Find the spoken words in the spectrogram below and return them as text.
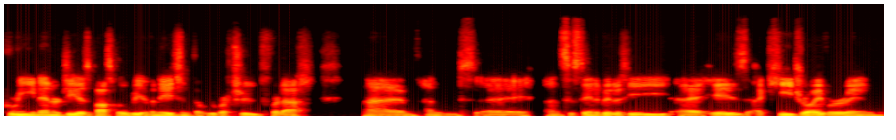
green energy as possible. We have an agent that we work through for that um, and uh, and sustainability uh, is a key driver in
